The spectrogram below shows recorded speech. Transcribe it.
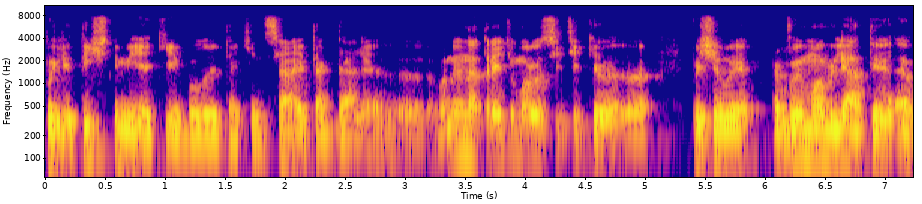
політичними, які були до кінця, і так далі. Е, Вони на третьому році тільки почали вимовляти е,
